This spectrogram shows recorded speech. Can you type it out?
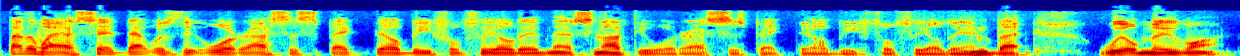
By the way, I said that was the order I suspect they'll be fulfilled in. That's not the order I suspect they'll be fulfilled in, but we'll move on.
